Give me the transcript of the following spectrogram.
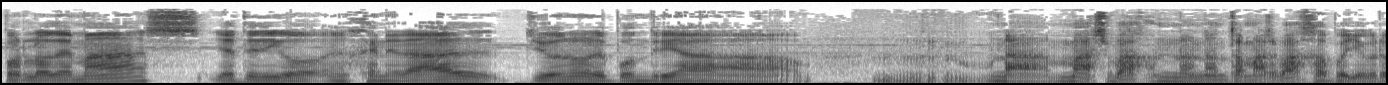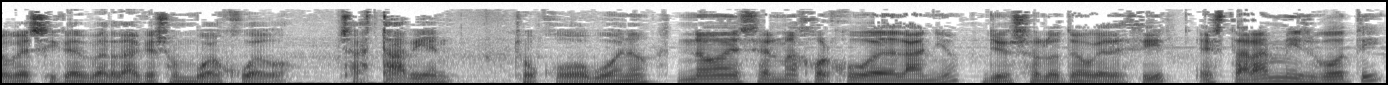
Por lo demás, ya te digo, en general, yo no le pondría una más baja, no nota más baja, pues yo creo que sí que es verdad que es un buen juego. O sea, está bien. Es un juego bueno. No es el mejor juego del año, yo eso lo tengo que decir. Estará en mis GOTI,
